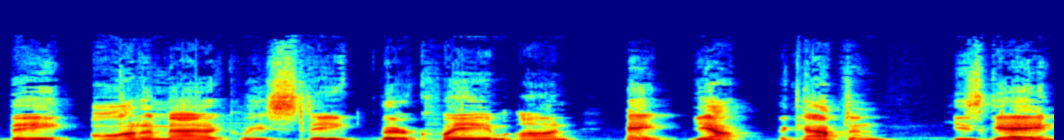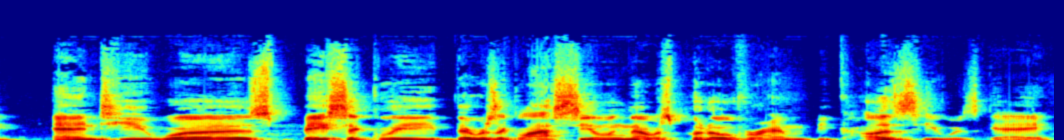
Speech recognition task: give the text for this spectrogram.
they automatically stake their claim on. Hey, yeah, the captain, he's gay, and he was basically there was a glass ceiling that was put over him because he was gay.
